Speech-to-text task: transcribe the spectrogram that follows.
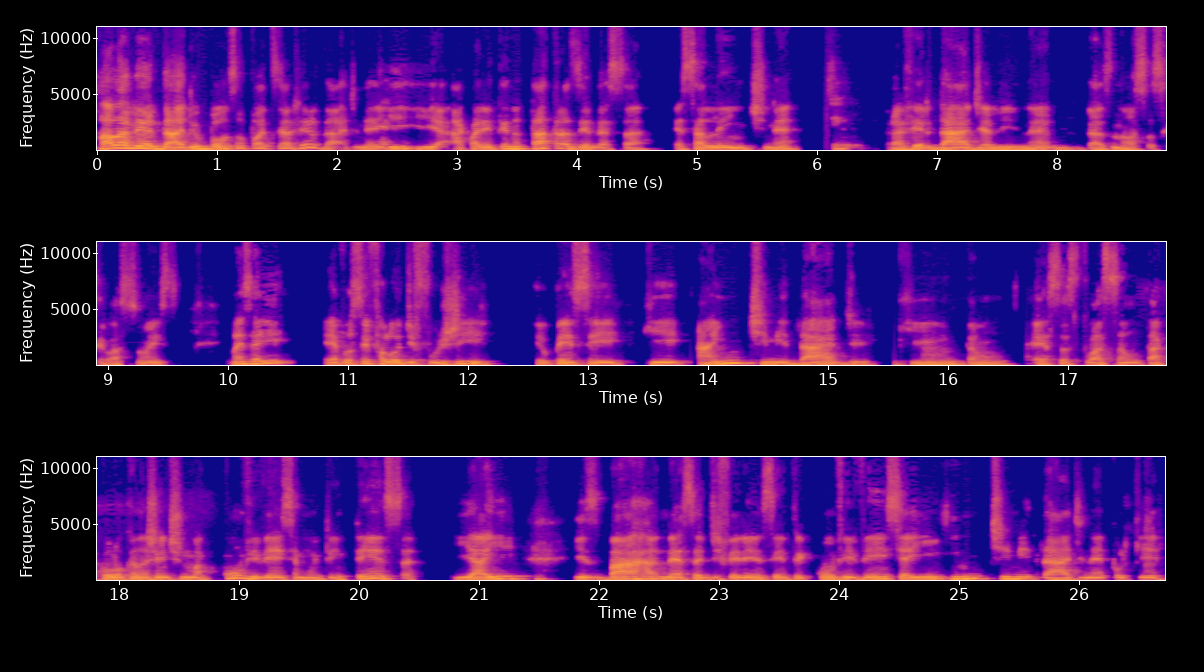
fala a verdade, o bom só pode ser a verdade, né? É. E, e, a quarentena está trazendo essa, essa lente, né? Para a verdade ali, né? Das nossas relações. Mas aí, é, você falou de fugir, eu pensei que a intimidade, que então essa situação está colocando a gente numa convivência muito intensa, e aí esbarra nessa diferença entre convivência e intimidade, né? Porque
